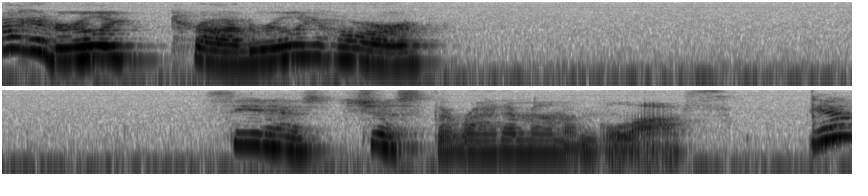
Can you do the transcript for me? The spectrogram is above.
I had really tried really hard. See, it has just the right amount of gloss, yeah.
